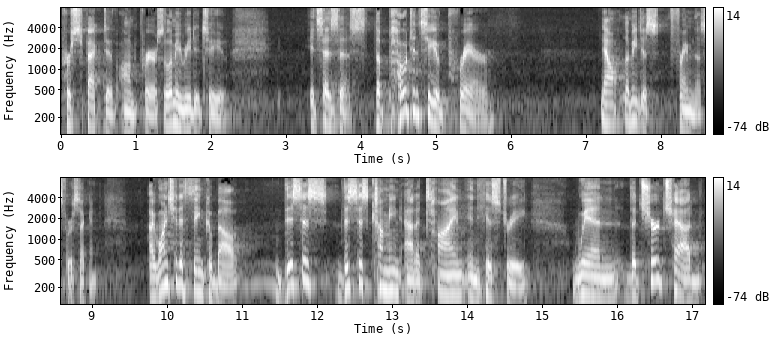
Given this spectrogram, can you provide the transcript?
perspective on prayer. So let me read it to you. It says this The potency of prayer now, let me just frame this for a second. I want you to think about this is this is coming at a time in history when the church had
